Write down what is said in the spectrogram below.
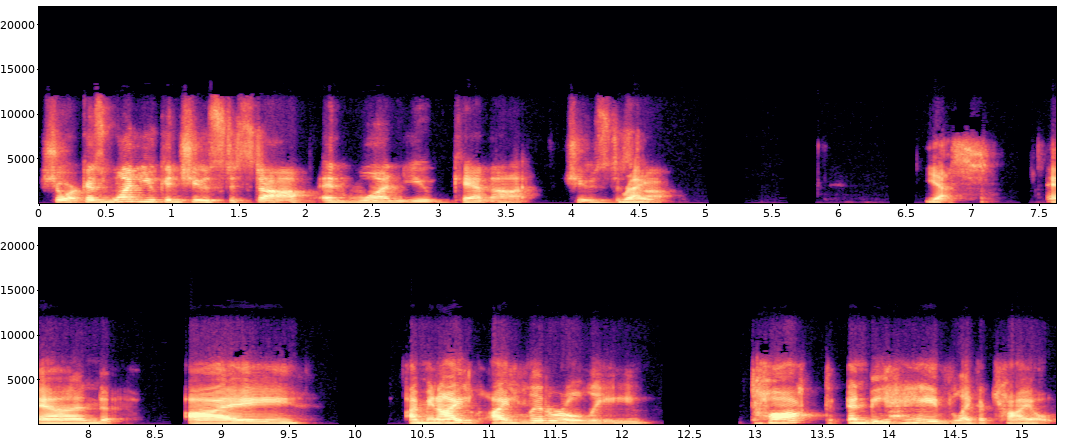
Sure, because one you can choose to stop and one you cannot choose to right. stop. Yes. And I I mean I I literally talked and behaved like a child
